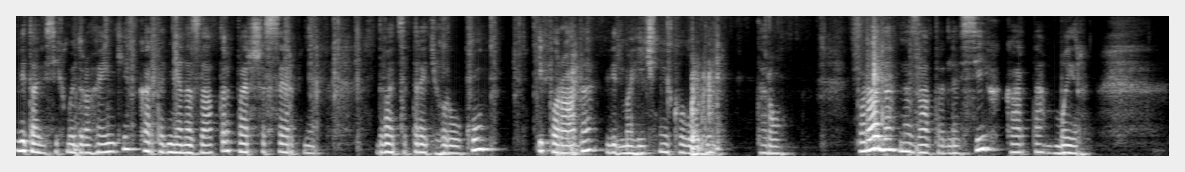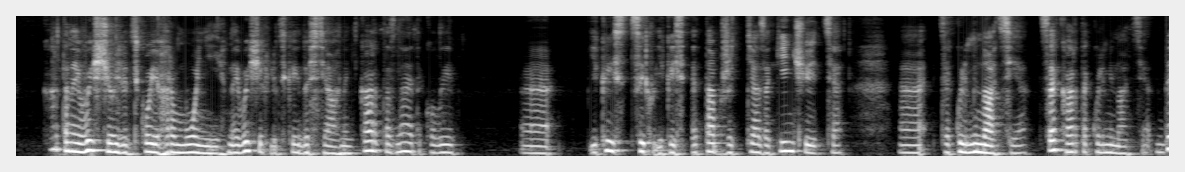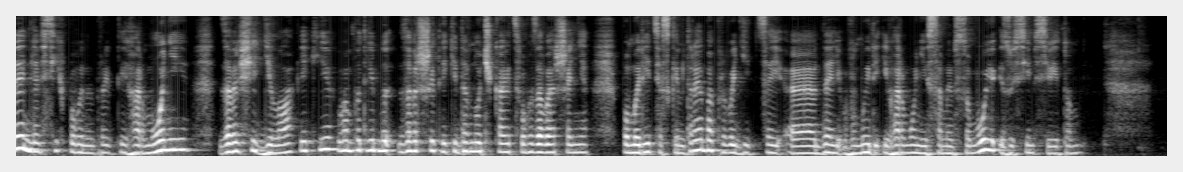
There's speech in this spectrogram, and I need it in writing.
Вітаю всіх, мої дорогенькі. Карта дня на завтра, 1 серпня 23 року. І порада від магічної колоди Таро. Порада на завтра для всіх карта мир. Карта найвищої людської гармонії, найвищих людських досягнень. Карта, знаєте, коли е, якийсь цикл, якийсь етап життя закінчується. Е, Це кульмінація, це карта кульмінація. День для всіх повинен пройти гармонії, завершіть діла, які вам потрібно завершити, які давно чекають свого завершення. Помиріться з ким треба, проведіть цей е, день в мирі і в гармонії з самим собою і з усім світом.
